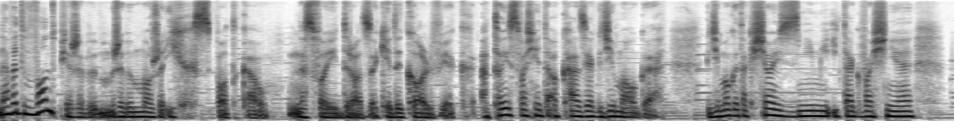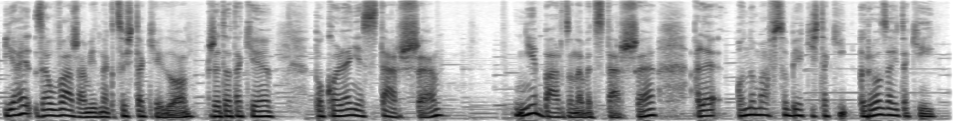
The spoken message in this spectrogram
nawet wątpię, żebym, żebym może ich spotkał na swojej drodze kiedykolwiek. A to jest właśnie ta okazja, gdzie mogę. Gdzie mogę tak siąść z nimi i tak właśnie. Ja zauważam jednak coś takiego, że to takie pokolenie starsze, nie bardzo nawet starsze, ale ono ma w sobie jakiś taki rodzaj takiej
